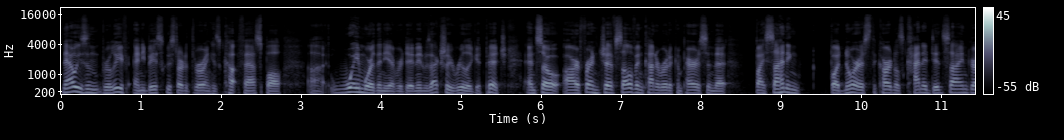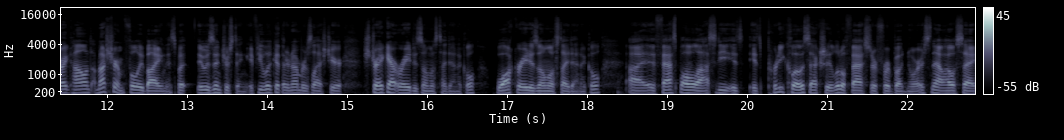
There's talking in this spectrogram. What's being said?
Now he's in relief and he basically started throwing his cut fastball uh, way more than he ever did. And it was actually a really good pitch. And so our friend Jeff Sullivan kind of wrote a comparison that by signing Bud Norris, the Cardinals kind of did sign Greg Holland. I'm not sure I'm fully buying this, but it was interesting. If you look at their numbers last year, strikeout rate is almost identical, walk rate is almost identical, uh, fastball velocity is is pretty close, actually a little faster for Bud Norris. Now I will say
